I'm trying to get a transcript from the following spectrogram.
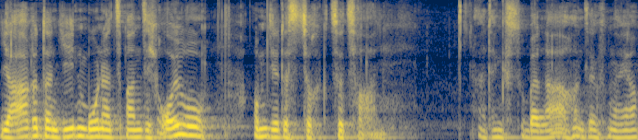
Jahre dann jeden Monat 20 Euro, um dir das zurückzuzahlen. Da denkst du drüber nach und sagst, naja,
